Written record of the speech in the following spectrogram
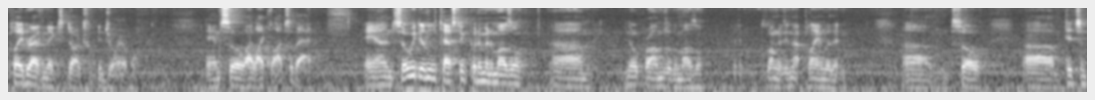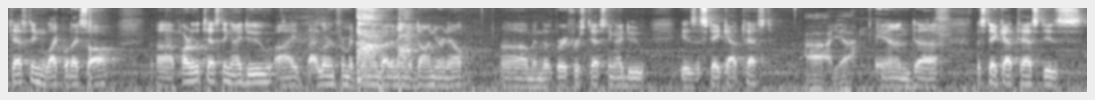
Play drive makes dogs enjoyable. And so I like lots of that. And so we did a little testing, put him in a muzzle. Um, no problems with the muzzle, as long as he's not playing with it. Um, so uh, did some testing, like what I saw. Uh, part of the testing I do, I, I learned from a gentleman by the name of Don Yarnell. Um, and the very first testing I do is a stakeout test. Ah, yeah. And uh, the stakeout test is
